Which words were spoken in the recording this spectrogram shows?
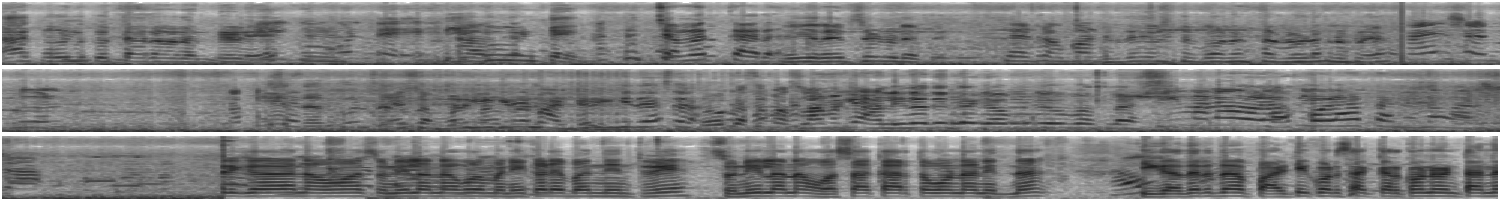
ಯಾಕೆ ಮುಂದ್ ಕೂತಾರ ಅವ್ರ ಅಂತೇಳಿ ಇದು ಉಂಟೆ. ಚಮತ್ಕಾರ. ಈಗ ರೈಟ್ ಸೈಡ್ ಹೊಡೆಯತ್ತೆ ನಡ್ರಿ ಹೋಗೋಣ. ಈಗ ನಾವು ಸುನಿಲ್ ಅನ್ನಗಳು ಮನೆ ಕಡೆ ಬಂದ್ ನಿಂತ್ವಿ. ಸುನಿಲ್ ಅಣ್ಣ ಹೊಸ ಕಾರ್ ತಗೊಂಡಾನಿದ್ನ ಈಗ ಅದರದ ಪಾರ್ಟಿ ಕೊಡ್ಸಕ್ ಕರ್ಕೊಂಡು ಹೊಂಟಾನ.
